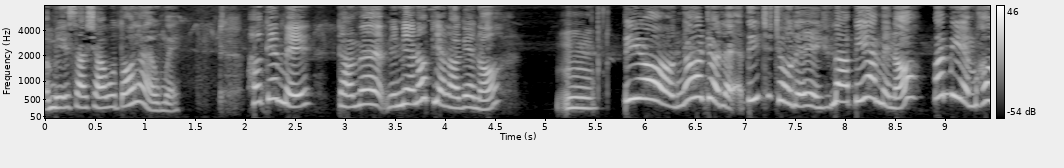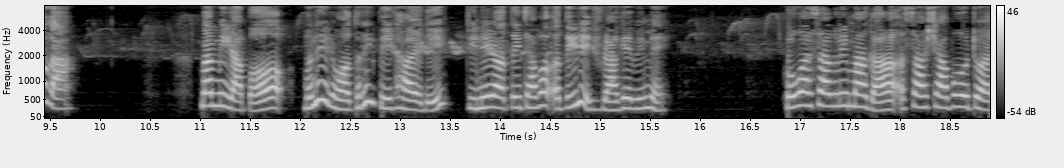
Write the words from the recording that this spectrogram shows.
အမေအစာရှာဖို့သွားလာအောင်မယ်ဟုတ်ကဲ့မေဒါမဲ့မြန်မြန်တော့ပြန်လာခဲ့နော်อืมပြီးတော့ငါ့အတွက်လည်းအသီးချချိုလေးတွေယူလာပေးရမယ်နော်မမီရမဟုတ်လားမမီတာပေါ့မနေ့တော့ဂရိပေးထားရလေဒီနေ့တော့တေချာပေါက်အသီးတွေယူလာခဲ့ပေးမယ်ဘဝစာကလေးမကအစာရှာဖို့အတွက်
